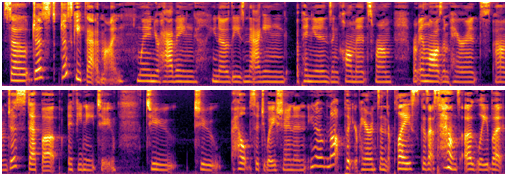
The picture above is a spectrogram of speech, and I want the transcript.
So just just keep that in mind when you're having, you know, these nagging opinions and comments from from in-laws and parents. Um, just step up if you need to to to help situation and you know not put your parents in their place because that sounds ugly but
